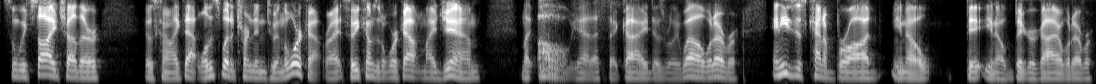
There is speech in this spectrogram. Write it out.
So we saw each other, it was kind of like that. Well, this is what it turned into in the workout, right? So he comes in to work out in my gym. I'm like, oh yeah, that's that guy. He does really well, whatever. And he's just kind of broad, you know, big, you know, bigger guy or whatever.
